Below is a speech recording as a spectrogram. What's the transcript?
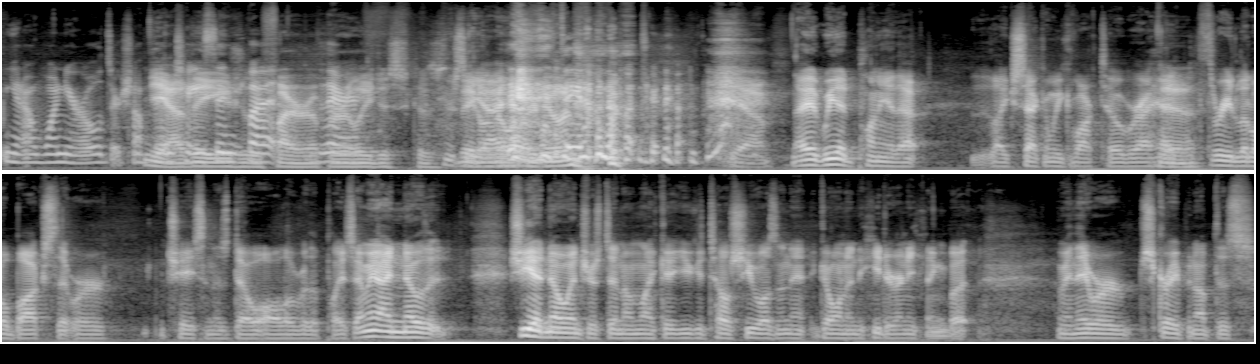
you know, one year olds or something yeah, they chasing, usually but fire up early just because they don't know what they're doing. they don't know what they're doing. Yeah, I had, we had plenty of that. Like second week of October, I had Yeah. three little bucks that were chasing this doe all over the place. I mean, I know that she had no interest in them. Like you could tell she wasn't going into heat or anything. But I mean, they were scraping up this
